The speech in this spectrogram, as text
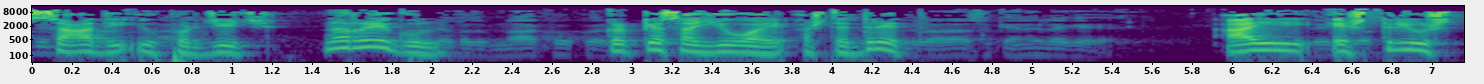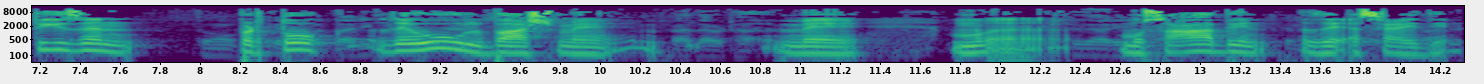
Saadi iu përgjigj, në rregull, kërkesa juaj është e drejtë. Ai e shtriu shtizën për tokë dhe u ul bashkë me me Musabin dhe Usaidin.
